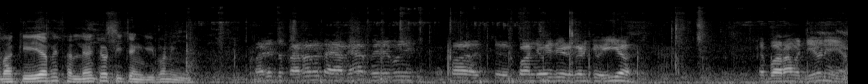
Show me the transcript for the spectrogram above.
ਬਾਕੀ ਇਹ ਆ ਵੀ ਥੱਲੇ ਝੋਟੀ ਚੰਗੀ ਬਣੀ ਆ। ਮੇਰੇ ਦੁਪਹਿਰਾਂ ਦਾ ਟਾਈਮ ਆ ਸਵੇਰੇ ਕੋਈ 5 ਵਜੇ ਏੜਗੜ ਚ ਹੋਈ ਆ ਤੇ 12 ਵਜੇ ਹੋਣੇ ਆ।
